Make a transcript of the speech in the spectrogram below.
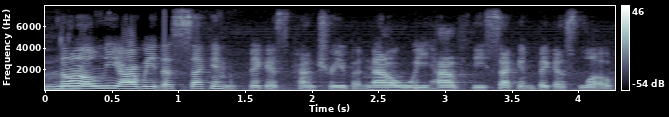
Not only are we the second biggest country, but now we have the second biggest lobe.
